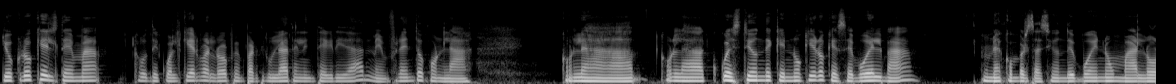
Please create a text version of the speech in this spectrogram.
Yo creo que el tema de cualquier valor, en particular de la integridad, me enfrento con la con la con la cuestión de que no quiero que se vuelva una conversación de bueno, malo,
